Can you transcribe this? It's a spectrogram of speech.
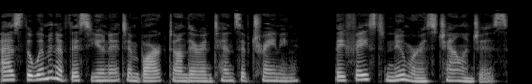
As the women of this unit embarked on their intensive training, they faced numerous challenges.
